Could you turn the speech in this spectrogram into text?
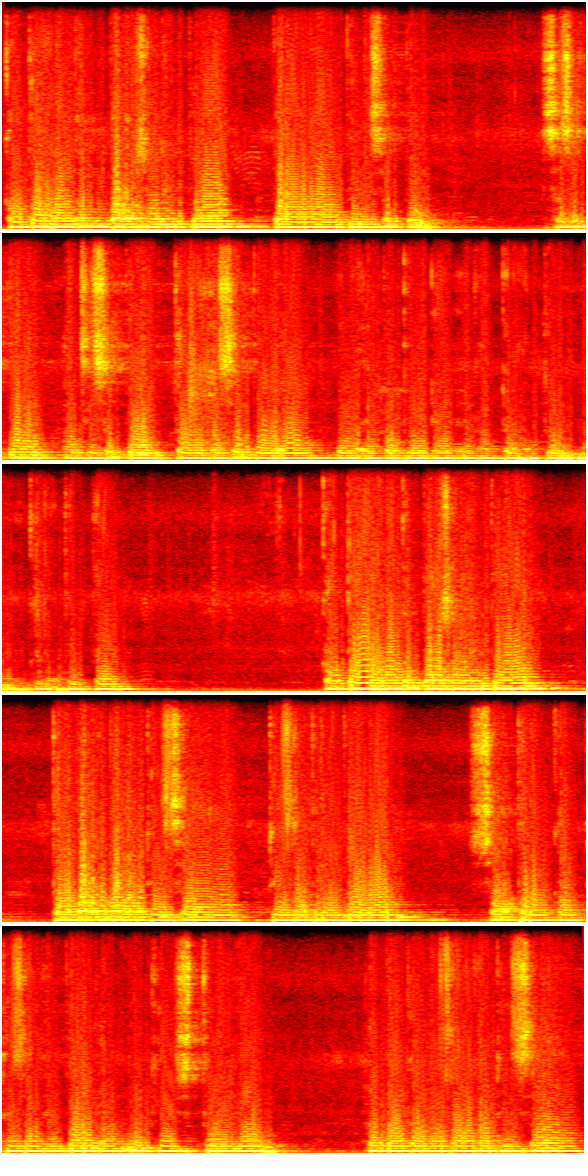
Kata wonten para salipun para bini sepuh sesepuh haji sepuh dan kesepuhan mulai penting kata wonten para salipun Bapak Kepala Desa Desa Terenggalon sak desa ibu dan ugi sedoyo lembaga masyarakat desa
